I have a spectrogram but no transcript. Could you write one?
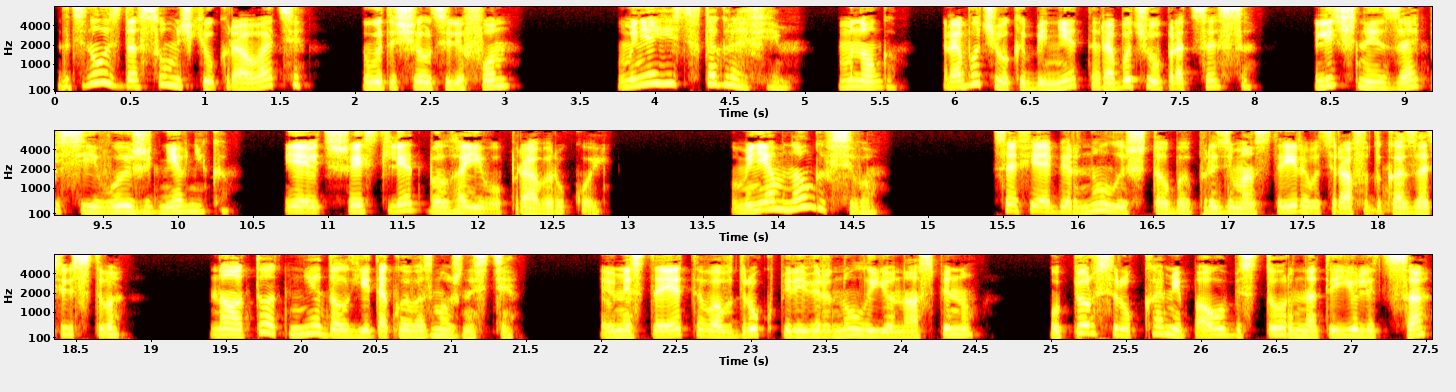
Дотянулась до сумочки у кровати, вытащила телефон. У меня есть фотографии. Много рабочего кабинета, рабочего процесса, личные записи его ежедневника. Я ведь шесть лет была его правой рукой. У меня много всего. София обернулась, чтобы продемонстрировать Рафу доказательства, но тот не дал ей такой возможности. Вместо этого вдруг перевернул ее на спину, уперся руками по обе стороны от ее лица,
